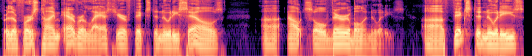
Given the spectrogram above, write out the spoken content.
For the first time ever last year, fixed annuity sales uh, outsold variable annuities. Uh, fixed annuities,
